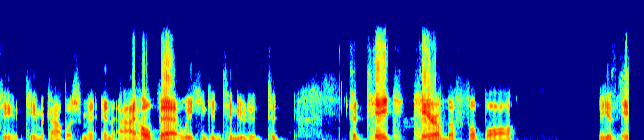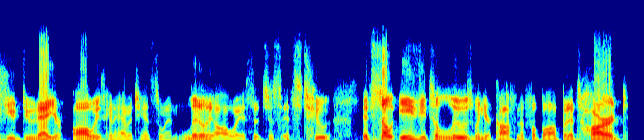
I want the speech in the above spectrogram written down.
team, team accomplishment. And I hope that we can continue to, to to take care of the football because if you do that, you're always going to have a chance to win. Literally always. It's just it's too it's so easy to lose when you're coughing the football, but it's hard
